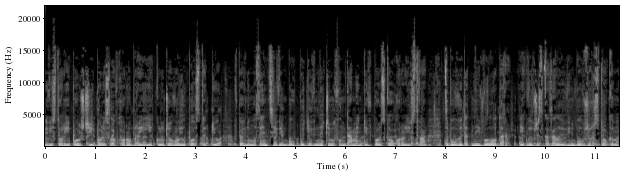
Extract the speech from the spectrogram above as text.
В історії Польщі architektą Хоробрий є ключовою постаттю. В певному сенсі він jak був будівничим фундаментів польського королівства. Це був видатний z володар. sąsiadami, Як ви вже сказали, він був жорстоким.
